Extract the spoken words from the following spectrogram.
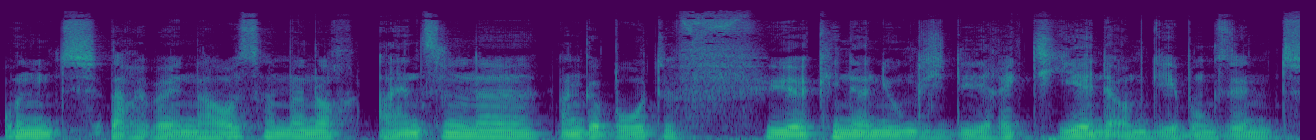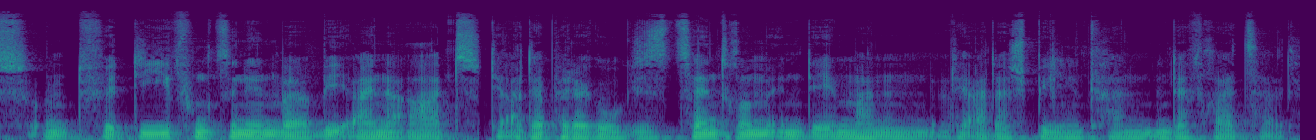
Und darüber hinaus haben wir noch einzelne Angebote für Kinder und Jugendliche, die direkt hier in der Umgebung sind. Und für die funktionieren wir wie eine Art theaterpädagogisches Zentrum, in dem man Theater spielen kann in der Freizeit.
